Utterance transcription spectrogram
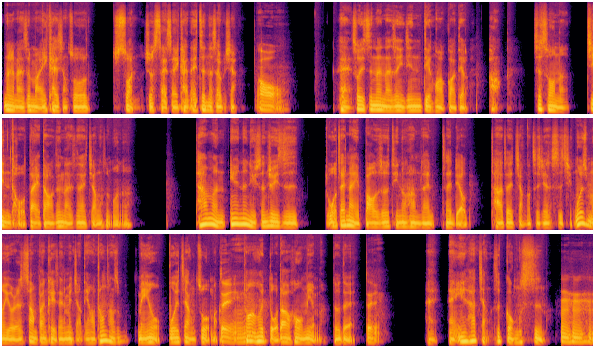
那个男生嘛，一开始想说算了，就塞塞看，哎，真的塞不下。哦。哎，所以是那男生已经电话挂掉。好，这时候呢，镜头带到这男生在讲什么呢？他们因为那女生就一直我在那里包的时候，听到他们在在聊，他在讲的这件事情。为什么有人上班可以在那边讲电话？通常是没有不会这样做嘛？对，通常会躲到后面嘛，对不对？对，哎哎，因为他讲的是公事嘛。嗯哼哼，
